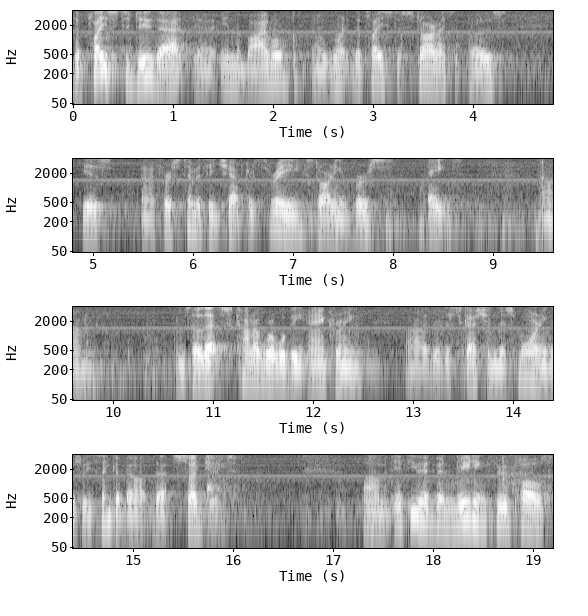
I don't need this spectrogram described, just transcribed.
the place to do that uh, in the Bible, uh, one, the place to start, I suppose, is uh, 1 Timothy chapter 3, starting at verse 8. Um, and so that's kind of where we'll be anchoring uh, the discussion this morning as we think about that subject. Um, if you had been reading through Paul's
